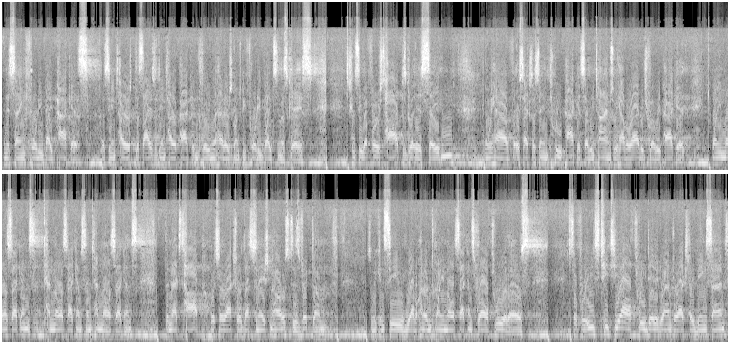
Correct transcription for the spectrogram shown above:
And it's saying 40 byte packets. That's the entire, the size of the entire packet, including the header, is going to be 40 bytes in this case. As you can see, the first hop is, is Satan, and we have, it's actually saying three packets every time, so we have our average for every packet. 20 milliseconds, 10 milliseconds, and 10 milliseconds. The next hop, which is our actual destination host, is victim. So we can see we have 120 milliseconds for all three of those. So for each TTL, three datagrams are actually being sent.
